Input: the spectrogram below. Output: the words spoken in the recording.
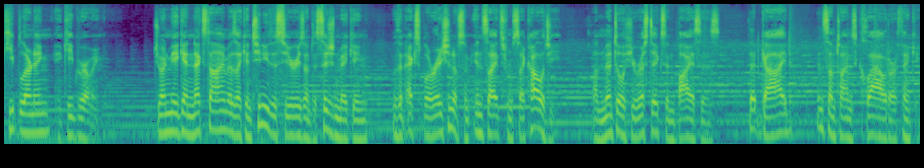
keep learning, and keep growing. Join me again next time as I continue this series on decision making with an exploration of some insights from psychology on mental heuristics and biases that guide and sometimes cloud our thinking.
